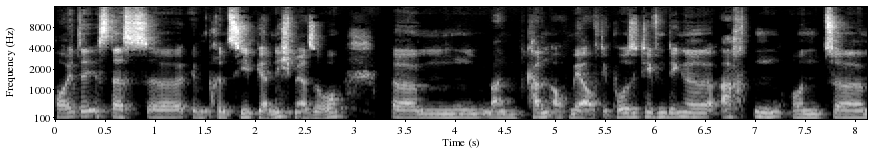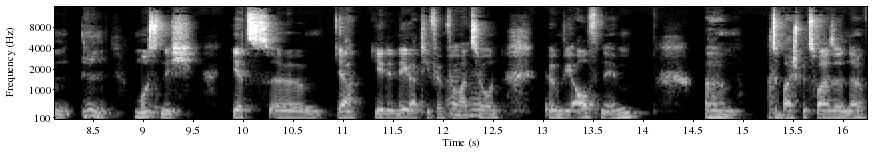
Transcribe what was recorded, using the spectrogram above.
Heute ist das äh, im Prinzip ja nicht mehr so. Ähm, man kann auch mehr auf die positiven Dinge achten und ähm, muss nicht jetzt ähm, ja jede Negativinformation irgendwie aufnehmen. Ähm, Also beispielsweise ne,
